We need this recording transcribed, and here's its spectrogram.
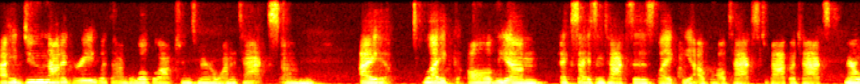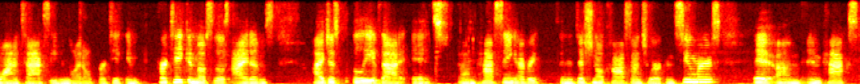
I do not agree with um, the local options marijuana tax. Um, I like all the um, excise and taxes, like the alcohol tax, tobacco tax, marijuana tax. Even though I don't partake in partake in most of those items, I just believe that it's um, passing every an additional cost onto our consumers. It um, impacts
